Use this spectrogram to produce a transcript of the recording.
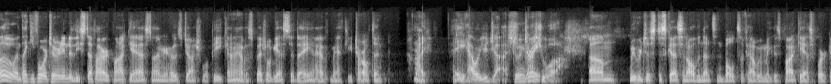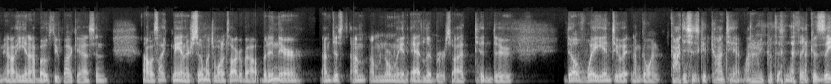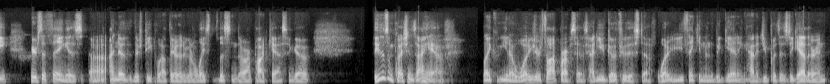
Hello, and thank you for tuning into the Stuff I Heard podcast. I'm your host, Joshua Peak, and I have a special guest today. I have Matthew Tarleton. Hi. Hey, how are you, Josh? Doing great. Joshua. Um, we were just discussing all the nuts and bolts of how we make this podcast work and how he and I both do podcasts. And I was like, man, there's so much I want to talk about. But in there, I'm just, I'm, I'm normally an ad libber. So I tend to delve way into it. And I'm going, God, this is good content. Why don't I put this on the thing? Because see, here's the thing is, uh, I know that there's people out there that are going to listen to our podcast and go, these are some questions I have. Like, you know, what is your thought process? How do you go through this stuff? What are you thinking in the beginning? How did you put this together? And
